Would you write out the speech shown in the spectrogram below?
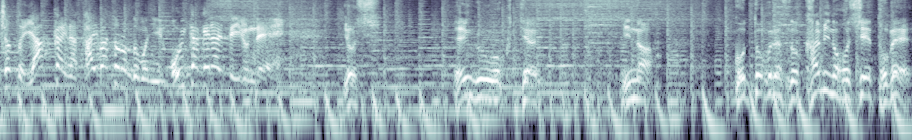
ちょっと厄介なサイバトロンどもに追いかけられているんで。よし。援軍を送ってやる。みんなゴッドブレスの神の星へ飛べ。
